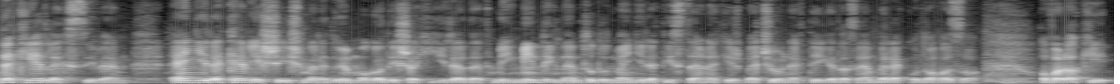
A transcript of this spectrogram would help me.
De kérlek szívem, ennyire kevéssé ismered önmagad és a híredet, még mindig nem tudod, mennyire tisztelnek és becsülnek téged az emberek odahaza? Ha valaki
